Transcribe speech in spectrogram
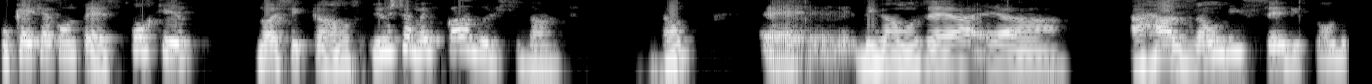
o que é que acontece? Por que nós ficamos? Justamente por causa dos estudantes. Então, é, digamos, é, a, é a, a razão de ser de todo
